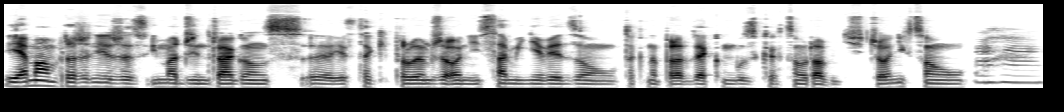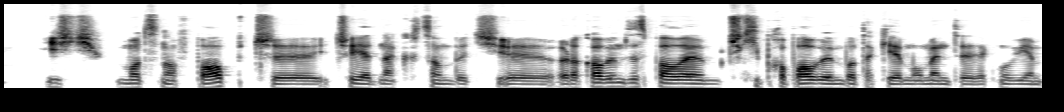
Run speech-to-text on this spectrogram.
Ja mam wrażenie, że z Imagine Dragons y, jest taki problem, że oni sami nie wiedzą tak naprawdę, jaką muzykę chcą robić. Czy oni chcą mhm iść mocno w pop, czy, czy jednak chcą być y, rockowym zespołem, czy hip-hopowym, bo takie momenty, jak mówiłem,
